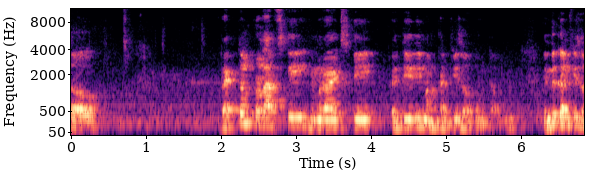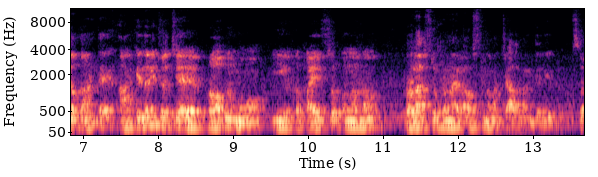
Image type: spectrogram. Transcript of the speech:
సో రెక్టల్ ప్రొలాప్స్కి హిమరాయిడ్స్కి ప్రతిదీ మనం కన్ఫ్యూజ్ అవుతూ ఉంటాము. ఎందుకు కన్ఫ్యూజ్ అవుతాం అంటే ఆ కింద నుంచి వచ్చే ప్రాబ్లము ఈ యొక్క పైల్స్ రూపంలోనో ప్రొలాప్స్ రూపంలో ఎలా వస్తుందో మనకు చాలా మంది తెలియదు సో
